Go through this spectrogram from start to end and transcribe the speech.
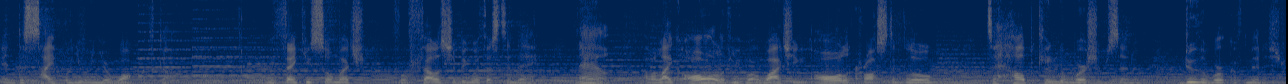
and disciple you in your walk with God. We thank you so much for fellowshipping with us today. Now, I would like all of you who are watching all across the globe to help Kingdom Worship Center do the work of ministry.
